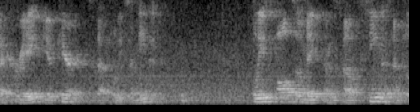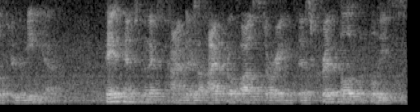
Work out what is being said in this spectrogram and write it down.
that create the appearance that police are needed. Police also make themselves seem essential through the media. Pay attention the next time there's a high-profile story that is critical of the police,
